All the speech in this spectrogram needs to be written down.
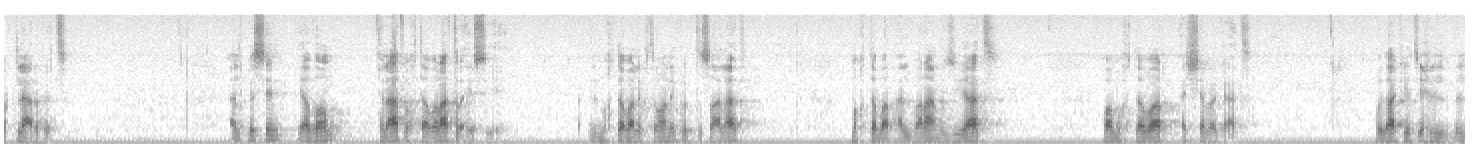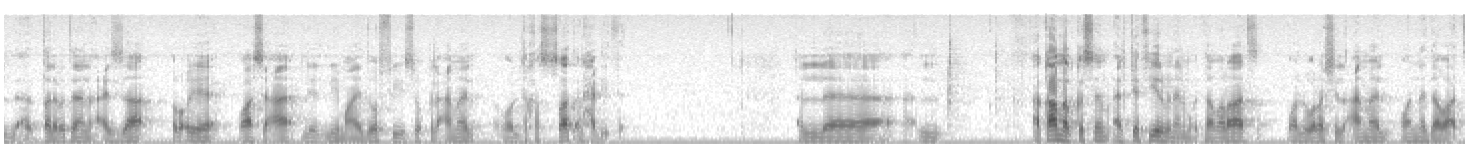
و Clarivate القسم يضم ثلاث مختبرات رئيسية. المختبر الإلكترونيك والاتصالات مختبر البرامجيات ومختبر الشبكات. وذاك يتيح لطلبتنا الأعزاء رؤية واسعة لما يدور في سوق العمل والتخصصات الحديثة. أقام القسم الكثير من المؤتمرات والورش العمل والندوات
